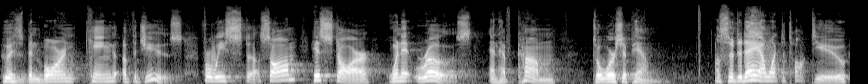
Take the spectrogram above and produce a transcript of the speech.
who has been born king of the Jews? For we st- saw his star when it rose and have come to worship him. So today I want to talk to you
